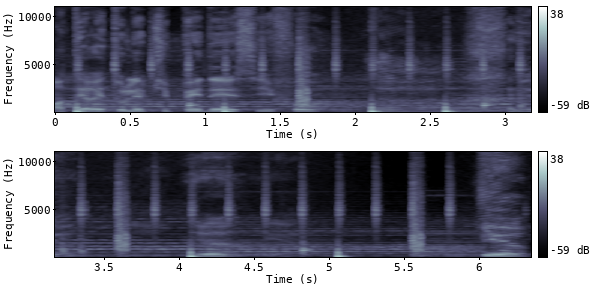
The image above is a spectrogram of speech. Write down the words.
Enterrer tous les petits PD s'il faut. Yeah. Yeah.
